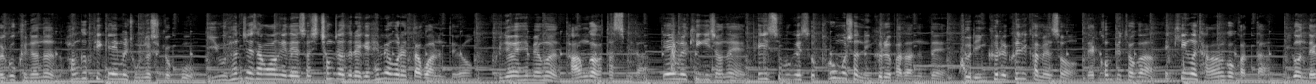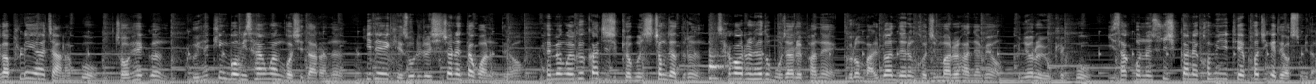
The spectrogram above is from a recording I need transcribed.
결국 그녀는 황급히 게임을 종료시켰고 이후 현재 상황에 대해서 시청자들에게 해명을 했다고 하는데요. 그녀의 해명은 다음과 같았습니다. 게임을 키기 전에 페이스북에서 프로모션 링크를 받았는데 그 링크를 클릭하면서 내 컴퓨터가 해킹을 당한 것 같다. 이건 내가 플레이하지 않았고 저 핵은 그 해킹범이 사용한 것이다 라는 희대의 개소리를 시전했다고 하는데요. 해명을 끝까지 지켜본 시청자들은 사과를 해도 모자를 판에 그런 말도 안 되는 거짓말을 하냐며 그녀를 욕했고 이 사건은 순식간에 커뮤니티에 퍼지게 되었습니다.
